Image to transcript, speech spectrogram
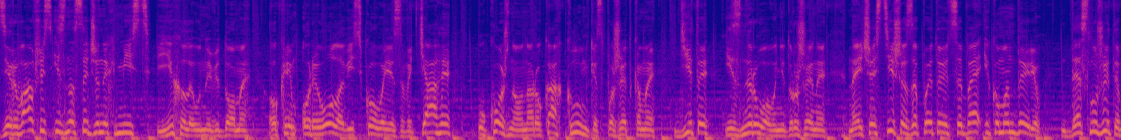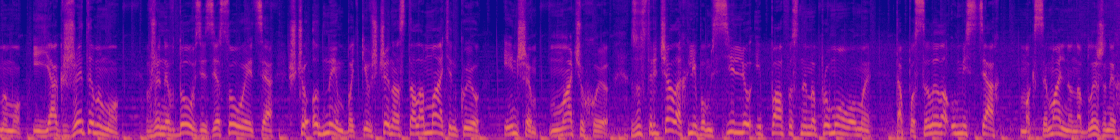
Зірвавшись із насиджених місць, їхали у невідоме. Окрім ореола військової звитяги, у кожного на руках клунки з пожитками, діти і знервовані дружини. Найчастіше запитують себе і командирів, де служитимемо і як житимемо. Вже невдовзі з'ясовується, що одним батьківщина стала матінкою, іншим мачухою. Зустрічала хлібом сіллю і пафосними промовами та поселила у місцях, максимально наближених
